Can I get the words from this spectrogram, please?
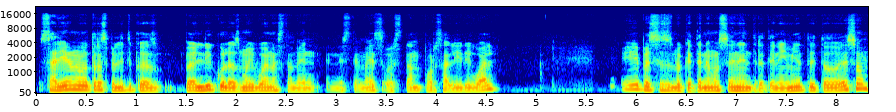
Salieron otras películas, películas muy buenas también en este mes o están por salir igual. Y pues eso es lo que tenemos en entretenimiento y todo eso.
